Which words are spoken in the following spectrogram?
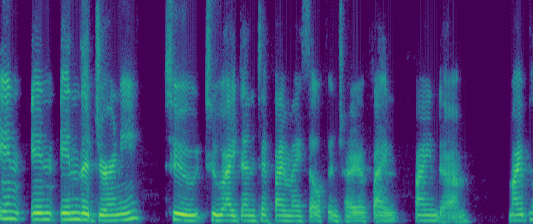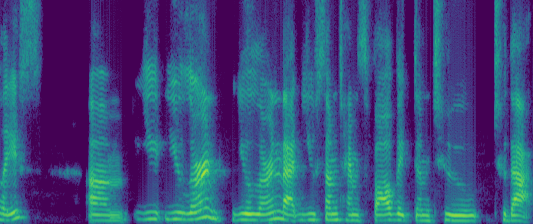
in in in the journey to to identify myself and try to find find um my place um you you learn you learn that you sometimes fall victim to to that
